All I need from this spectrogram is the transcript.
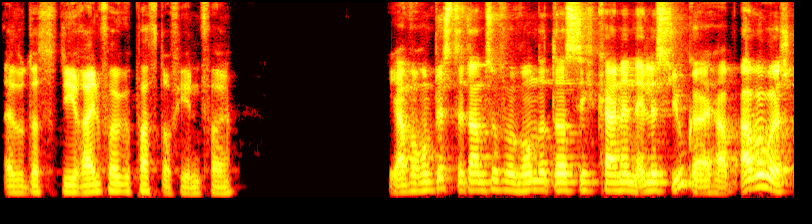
Also das, die Reihenfolge passt auf jeden Fall. Ja, warum bist du dann so verwundert, dass ich keinen LSU-Guy habe? Aber wurscht.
